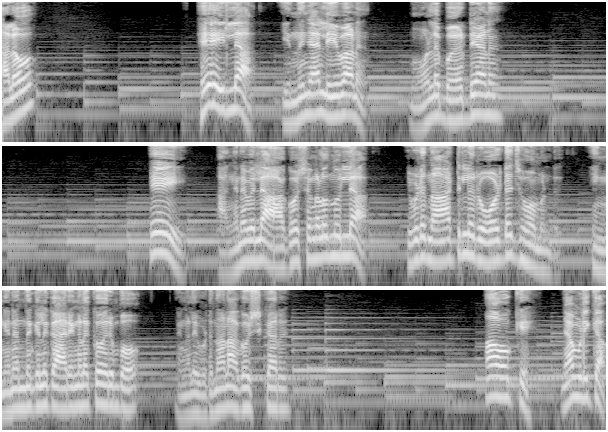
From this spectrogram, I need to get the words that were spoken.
ഹലോ? ഹേ ഇല്ല. ഇന്ന് ഞാൻ ലീവാണ്. മോളുടെ ബർത്ത്ഡേ ആണ്. ഏയ് അങ്ങനെ വല്ല ആഘോഷങ്ങളൊന്നുമില്ല. ഇവിടെ നാട്ടിലൊരു ഓൾഡ് ഏജ് ഹോം ഉണ്ട്. ഇങ്ങനെ എന്തെങ്കിലും കാര്യങ്ങളൊക്കെ വരുമ്പോ ഞങ്ങൾ ഇവിടെ നിന്നാണ് ആഘോഷിക്കാറ്. ആ ഓക്കെ. ഞാൻ വിളിക്കാം.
